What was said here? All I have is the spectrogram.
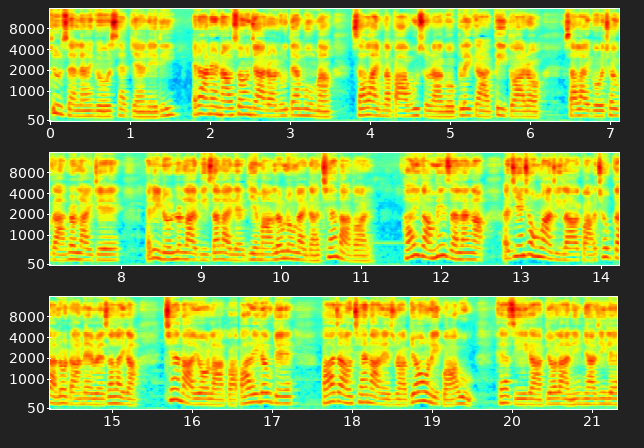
သူ့ဇလန်းကိုဆက်ပြန်လေသည်အဲ့ဒါနဲ့နောက်ဆုံးကြတော့လူသက်မှုမှာဇက်လိုက်မပါဘူးဆိုတာကိုပလိတ်ကသိသွားတော့ဇက်လိုက်ကိုချုပ်ကလွတ်လိုက်တယ်အဲ့ဒီလိုလွတ်လိုက်ပြီးဇက်လိုက်လည်းအပြင်မှာလှုပ်လှုပ်လိုက်တာချမ်းသာသွားတယ် ဟာဒီကမင်းဇလန်းကအချင်းချုံလာကြည်လားကွာအချုပ်ကလွတ်တာနဲ့ပဲဇက်လိုက်ကချမ်းသာရောလားကွာဘာတွေလုပ်တယ်ဘာကြောင့်ချမ်းသာတယ်ဆိုတာပြောလေကွာဟုဂက်စီကပြောလိုက်ရင်မြာကြီးလဲ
